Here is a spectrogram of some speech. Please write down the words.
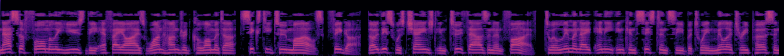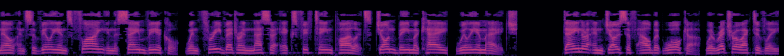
NASA formerly used the FAI's 100 km 62 miles figure, though this was changed in 2005 to eliminate any inconsistency between military personnel and civilians flying in the same vehicle. When three veteran NASA X-15 pilots, John B. McKay, William H. Dana and Joseph Albert Walker were retroactively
